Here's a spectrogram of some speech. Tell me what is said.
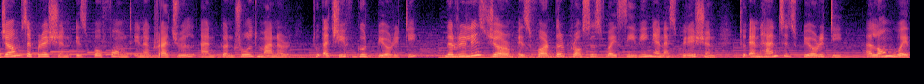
Germ separation is performed in a gradual and controlled manner to achieve good purity. The released germ is further processed by sieving and aspiration to enhance its purity along with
